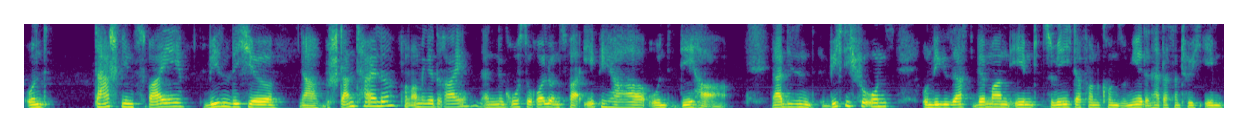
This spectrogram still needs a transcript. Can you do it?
Und da spielen zwei wesentliche ja, Bestandteile von Omega-3 eine große Rolle, und zwar EPH und DHA. Ja, die sind wichtig für uns und wie gesagt, wenn man eben zu wenig davon konsumiert, dann hat das natürlich eben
